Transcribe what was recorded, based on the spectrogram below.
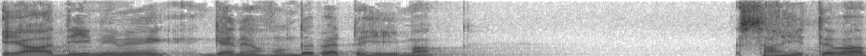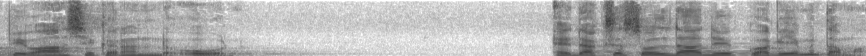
ඒ ආදීනවය ගැන හොඳ වැටහීමක් සහිතව අපි වාසය කරන්න ඕන. ඒ දක්ෂ සොල්දාදුවෙක් වගේම තමයි.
